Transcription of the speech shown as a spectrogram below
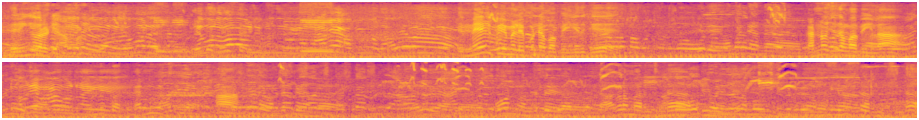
இது ரிங்கி வரட்டி ஆமாம் மேல் ஃபீமேல் எப்படிண்ணே பார்ப்பீங்க இதுக்கு? அந்த கண்ணு வச்சு தான் பார்ப்பீங்களா ஆ ஃபோன் வந்துட்டு அகலமாக இருந்துச்சுன்னா இருந்துச்சுன்னா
